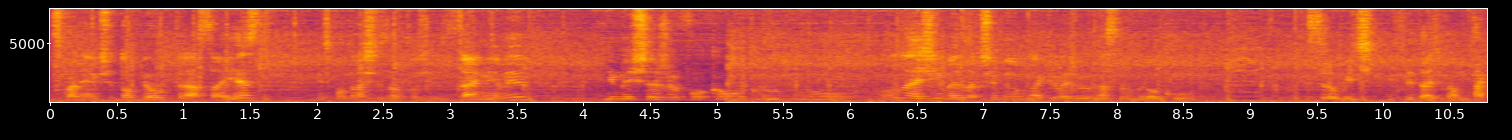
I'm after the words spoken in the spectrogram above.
Składniak się dopiął, trasa jest, więc po trasie za to się zajmiemy. I myślę, że w około grudniu, no na zimę zaczniemy ją nagrywać, żeby w następnym roku zrobić i wydać Wam tak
